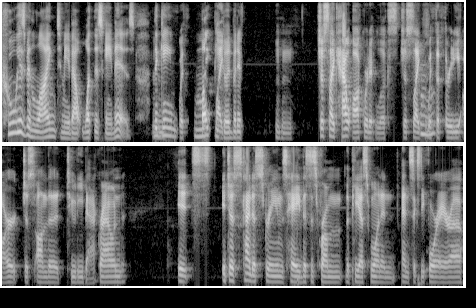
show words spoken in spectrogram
who has been lying to me about what this game is? The mm-hmm. game with might be like, good, but if mm-hmm. just like how awkward it looks, just like mm-hmm. with the 3D art just on the 2D background, it's it just kind of screams, "Hey, this is from the PS1 and N64 era,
